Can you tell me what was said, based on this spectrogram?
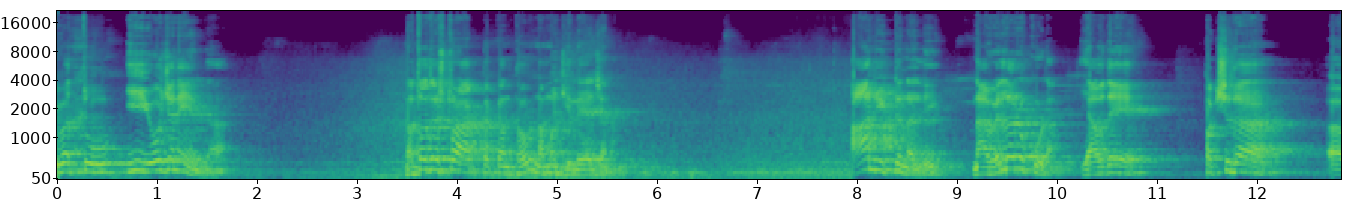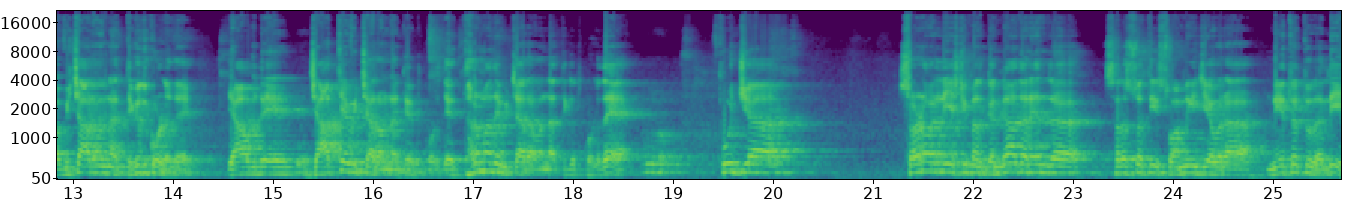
ಇವತ್ತು ಈ ಯೋಜನೆಯಿಂದ ನತದೃಷ್ಟ ಆಗ್ತಕ್ಕಂಥವ್ರು ನಮ್ಮ ಜಿಲ್ಲೆಯ ಜನ. ಆ ನಿಟ್ಟಿನಲ್ಲಿ ನಾವೆಲ್ಲರೂ ಕೂಡ ಯಾವುದೇ ಪಕ್ಷದ ವಿಚಾರವನ್ನು ತೆಗೆದುಕೊಳ್ಳದೆ, ಯಾವುದೇ ಜಾತಿಯ ವಿಚಾರವನ್ನು ತೆಗೆದುಕೊಳ್ಳದೆ, ಧರ್ಮದ ವಿಚಾರವನ್ನು ತೆಗೆದುಕೊಳ್ಳದೆ, ಪೂಜ್ಯ ಸ್ವರ್ಣವಲ್ಲಿ ಶ್ರೀಮದ್ ಗಂಗಾಧರೇಂದ್ರ ಸರಸ್ವತಿ ಸ್ವಾಮೀಜಿಯವರ ನೇತೃತ್ವದಲ್ಲಿ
